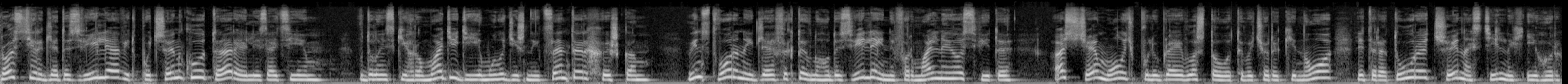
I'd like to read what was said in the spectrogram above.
Простір для дозвілля, відпочинку та реалізації. В Долинській громаді діє молодіжний центр Хишка. Він створений для ефективного дозвілля і неформальної освіти. А ще молодь полюбляє влаштовувати вечори кіно, літератури чи настільних ігор.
